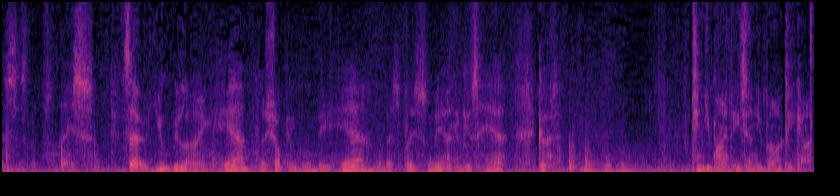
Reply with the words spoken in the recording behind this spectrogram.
this is the place. So, you'll be lying here. The shopping will be here. The best place for me, I think, is here. Good. Didn't you buy these on your Barclaycard?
